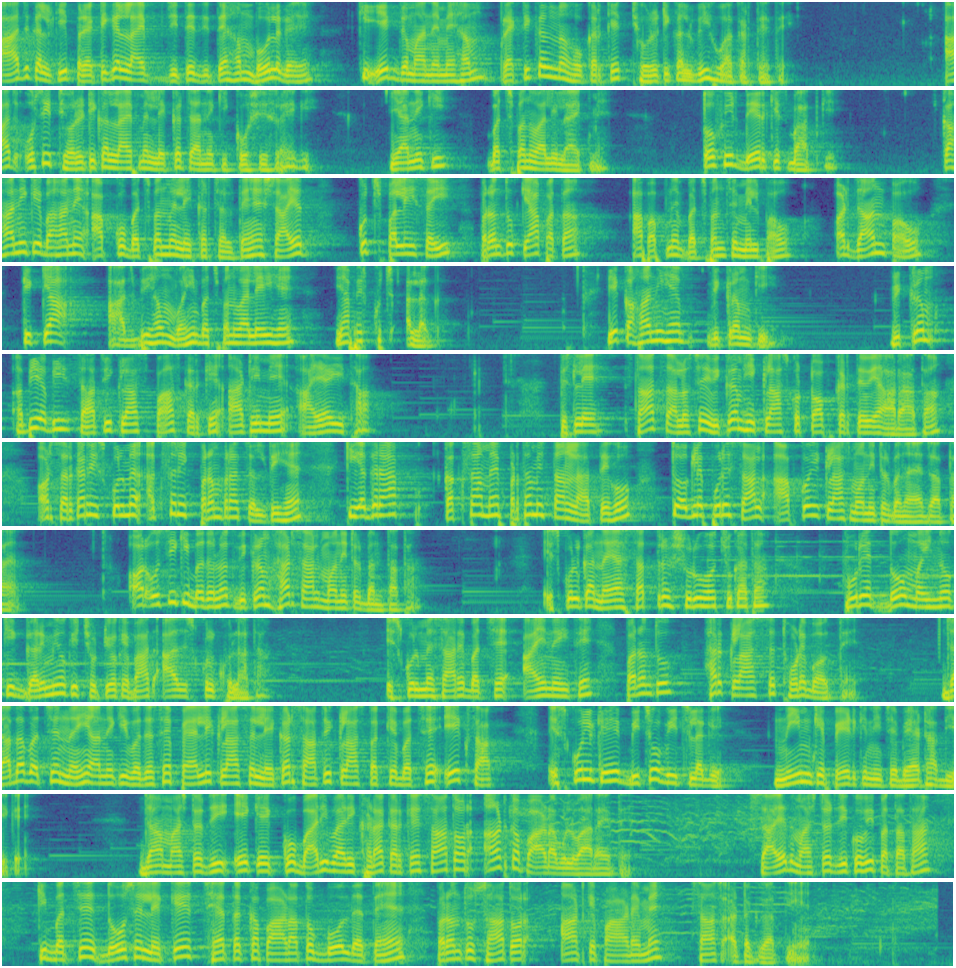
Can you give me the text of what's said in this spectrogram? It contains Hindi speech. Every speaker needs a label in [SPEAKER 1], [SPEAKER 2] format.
[SPEAKER 1] आजकल की प्रैक्टिकल लाइफ जीते जीते हम भूल गए कि एक ज़माने में हम प्रैक्टिकल न होकर के थ्योरेटिकल भी हुआ करते थे। आज उसी थ्योरेटिकल लाइफ में लेकर जाने की कोशिश रहेगी। यानी कि बचपन वाली लाइफ में। तो फिर देर किस बात की? कहानी के बहाने आपको बचपन में लेकर चलते हैं। शायद कुछ पल ही सही, परंतु क्या पता आप अपने बचपन से मिल पाओ और जान पाओ कि क्या आज भी हम वही बचपन वाले ही हैं या फिर कुछ अलग? ये कहानी है विक्रम की। विक्रम अभी अभी सातवीं क्लास पास करके आठवीं में आया ही था। पिछले सात सालों से विक्रम ही क्लास को टॉप करते हुए आ रहा था और सरकारी स्कूल में अक्सर एक परंपरा चलती है कि अगर आप कक्षा में प्रथम स्थान लाते हो तो अगले पूरे साल आपको ही क्लास मॉनिटर बनाया जाता है। और उसी की बदौलत विक्रम हर साल मॉनिटर बनता था। स्कूल का नया सत्र शुरू हो चुका था। पूरे दो महीनों की गर्मियों की छुट्टियों के बाद आज स्कूल खुला था। स्कूल में सारे बच्चे आए नहीं थे, परंतु हर क्लास से थोड़े बहुत थे। ज़्यादा बच्चे नहीं आने की वजह से पहली क्लास से लेकर सातवीं क्लास तक के बच्चे एक साथ स्कूल के बीचों बीच लगे, नीम के पेड़ के नीचे बैठा दिए गए। जहाँ मास्टर जी एक एक को बारी बारी खड़ा करके सात और आठ का पहाड़ा बुलवा रहे थे। शायद मास्टर जी को भी पता था कि बच्चे दो से लेके छः तक का पहाड़ा तो बोल देते हैं, परंतु सात और आठ के पहाड़े में सांस अटक जाती है।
